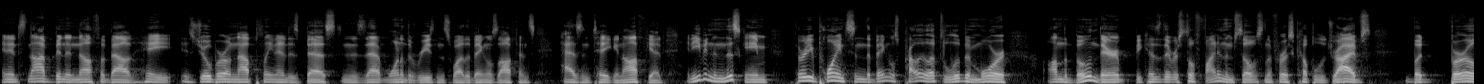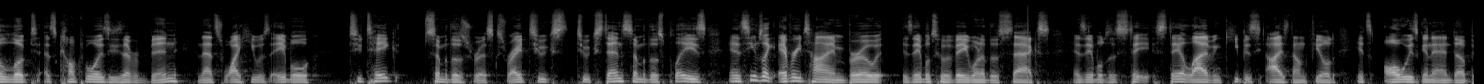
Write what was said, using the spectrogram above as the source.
and it's not been enough about, hey, is Joe Burrow not playing at his best? And is that one of the reasons why the Bengals offense hasn't taken off yet? And even in this game, 30 points, and the Bengals probably left a little bit more on the bone there because they were still finding themselves in the first couple of drives. But Burrow looked as comfortable as he's ever been, and that's why he was able to take some of those risks, right? To ex- to extend some of those plays, and it seems like every time Burrow is able to evade one of those sacks and is able to stay stay alive and keep his eyes downfield, it's always going to end up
